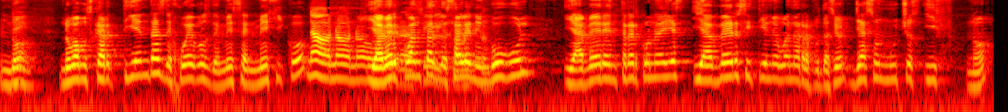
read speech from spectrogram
No, Sí. no va a buscar tiendas de juegos de mesa en México No, no, no. y a ver cuántas sí, le salen en. Google y a ver entrar con una de ellas y a ver si tiene buena reputación. Ya son muchos if, ¿no?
